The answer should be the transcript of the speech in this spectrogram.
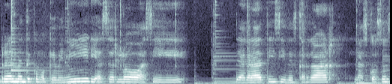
realmente como que venir y hacerlo así de a gratis y descargar las cosas,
